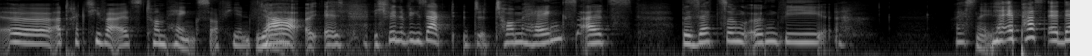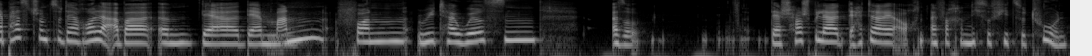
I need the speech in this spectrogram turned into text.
äh, attraktiver als Tom Hanks auf jeden Fall. Ja, äh, ich finde, wie gesagt, Tom Hanks als Besetzung irgendwie, weiß nicht. Na, er passt, er, der passt schon zu der Rolle, aber ähm, der, der Mann von Rita Wilson, also der Schauspieler, der hat da ja auch einfach nicht so viel zu tun.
